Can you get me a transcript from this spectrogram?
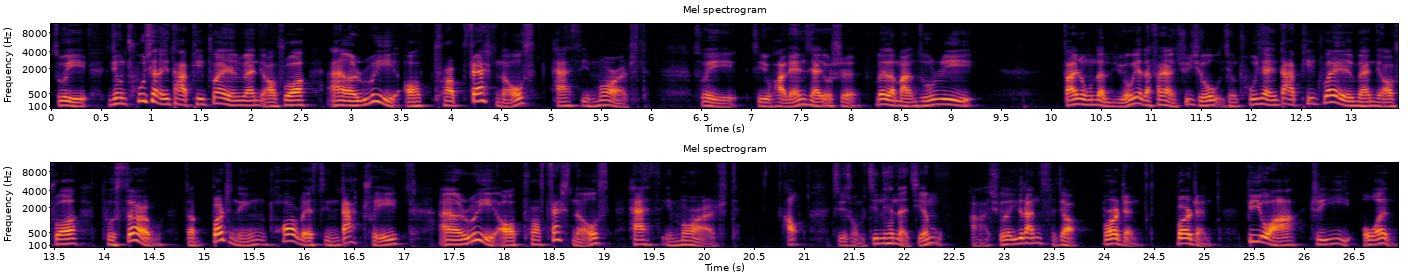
所以已经出现了一大批专业人员。你要说 an array of professionals has emerged，所以这句话连起来就是为了满足日益繁荣的旅游业的发展需求，已经出现一大批专业人员。你要说 to serve the burgeoning tourist industry An array of professionals has emerged。好，这就是我们今天的节目啊，学了一个单词叫 burgeon，burgeon。b u r g e o n，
